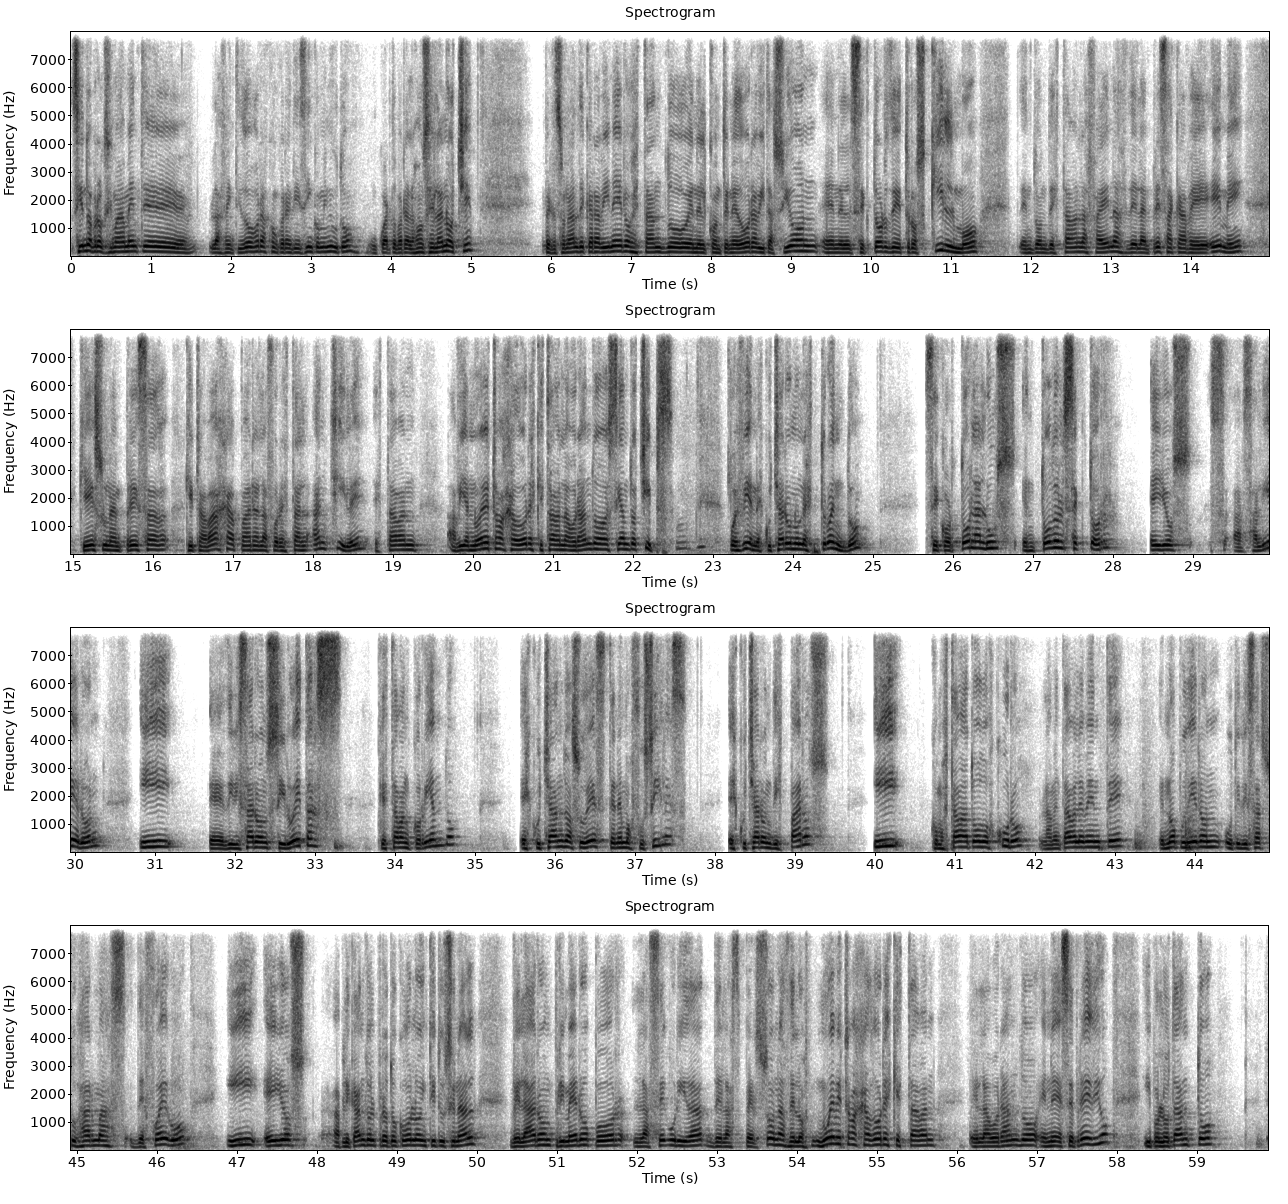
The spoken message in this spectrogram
Siendo aproximadamente las 22 horas con 45 minutos, un cuarto para las 11 de la noche, personal de carabineros estando en el contenedor habitación, en el sector de Trosquilmo, en donde estaban las faenas de la empresa KBM, que es una empresa que trabaja para la forestal AN Chile, estaban, había nueve trabajadores que estaban laborando haciendo chips. Pues bien, escucharon un estruendo, se cortó la luz en todo el sector, ellos salieron y eh, divisaron siluetas que estaban corriendo, escuchando a su vez tenemos fusiles, escucharon disparos y como estaba todo oscuro, lamentablemente eh, no pudieron utilizar sus armas de fuego y ellos, aplicando el protocolo institucional, velaron primero por la seguridad de las personas, de los nueve trabajadores que estaban elaborando en ese predio y por lo tanto,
